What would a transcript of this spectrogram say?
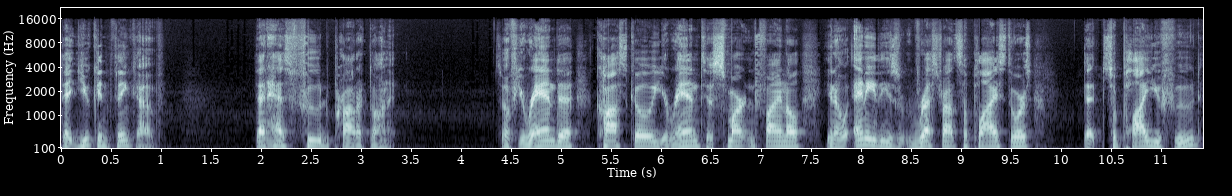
that you can think of that has food product on it. So if you ran to Costco, you ran to Smart and Final, you know, any of these restaurant supply stores that supply you food,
